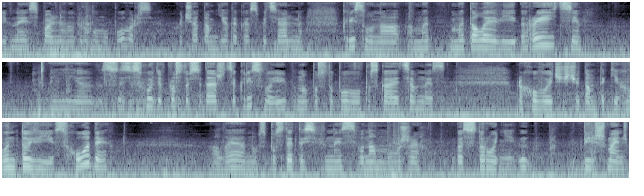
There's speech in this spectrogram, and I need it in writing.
і в неї спальня на другому поверсі. Хоча там є таке спеціальне крісло на металевій рейці. І зі сходів просто сідаєш в це крісло і воно поступово опускається вниз. Враховуючи, що там такі гвинтові сходи, але ну, спуститись вниз вона може без сторонньої, більш-менш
